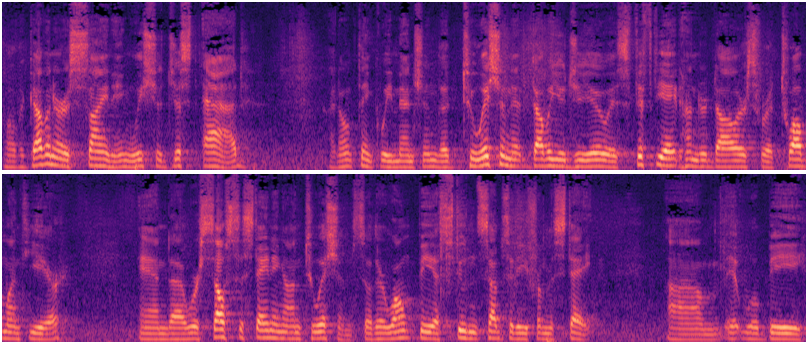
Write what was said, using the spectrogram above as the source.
While the governor is signing, we should just add I don't think we mentioned the tuition at WGU is $5,800 for a 12 month year, and uh, we're self sustaining on tuition, so there won't be a student subsidy from the state. Um, it will be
